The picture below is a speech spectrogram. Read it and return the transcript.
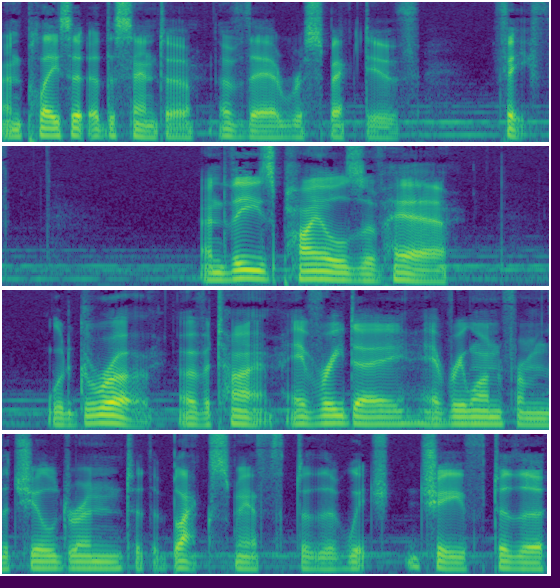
and place it at the center of their respective fief. And these piles of hair would grow over time. Every day, everyone from the children to the blacksmith to the witch chief to the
